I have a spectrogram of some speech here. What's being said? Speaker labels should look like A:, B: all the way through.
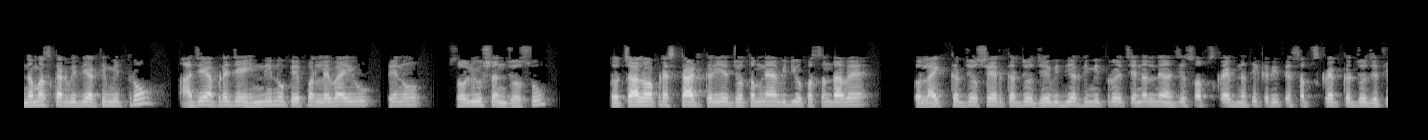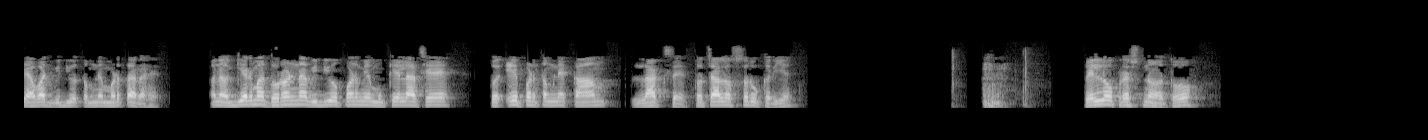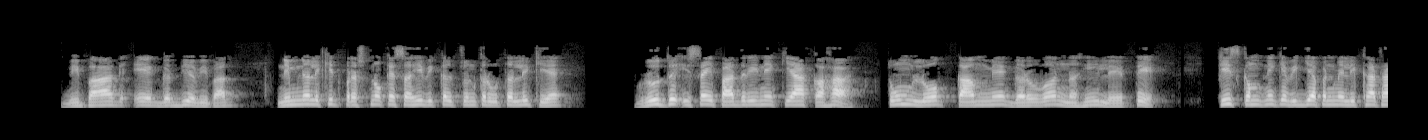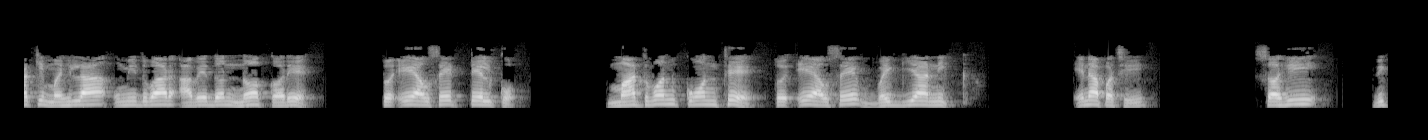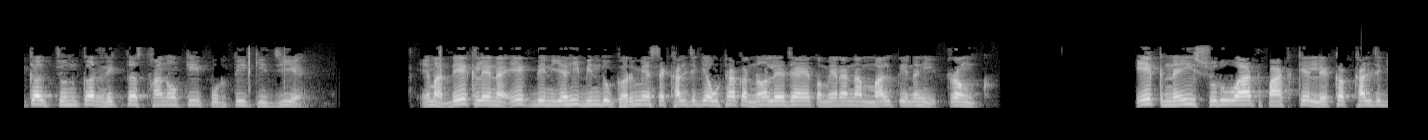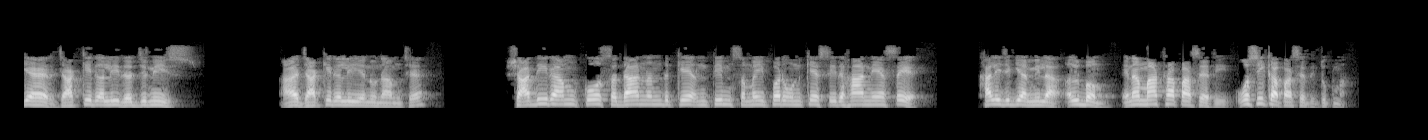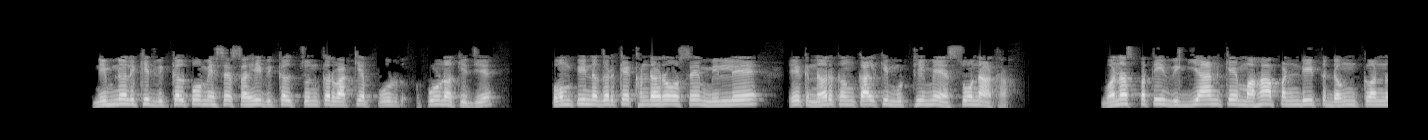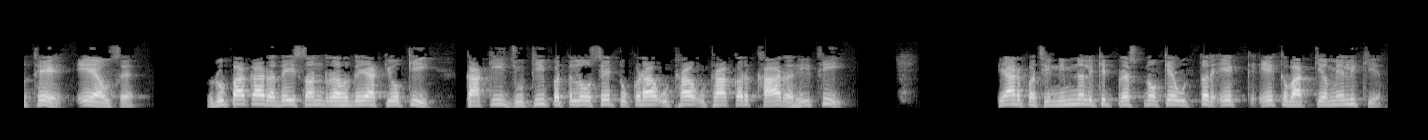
A: નમસ્કાર વિદ્યાર્થી મિત્રો આજે આપણે જે હિન્દીનું પેપર લેવાયું તેનું સોલ્યુશન જોશું તો ચાલો આપણે સ્ટાર્ટ કરીએ જો તમને આ વિડીયો પસંદ આવે તો લાઇક કરજો શેર કરજો જે વિદ્યાર્થી મિત્રોએ ચેનલને હજી સબસ્ક્રાઇબ નથી કરી તે સબસ્ક્રાઇબ કરજો જેથી આવા જ વિડીયો તમને મળતા રહે અને અગિયારમાં ધોરણના વિડીયો પણ મેં મૂકેલા છે તો એ પણ તમને કામ લાગશે તો ચાલો શરૂ કરીએ પહેલો પ્રશ્ન હતો વિભાગ એ ગદ્ય વિભાગ निम्नलिखित प्रश्नों के सही विकल्प चुनकर उत्तर लिखिए वृद्ध ईसाई पादरी ने क्या कहा तुम लोग काम में गर्व नहीं लेते किस कंपनी के विज्ञापन में लिखा था कि महिला उम्मीदवार आवेदन न करे तो ए આવશે टेलको माधवन कौन थे तो ए આવશે वैज्ञानिक एना पी सही विकल्प चुनकर रिक्त स्थानों की पूर्ति कीजिए એમાં देख लेना एक दिन यही बिंदु घर में से खाली जगह उठाकर न ले जाए तो मेरा नाम मालती नहीं ट्रंक एक नई शुरुआत पाठ के लेखक खाली जगह है जाकिर अली रजनीश આ जाकिर अली એનું નામ છે शादीराम को सदानंद के अंतिम समय पर उनके सिरहाने से ખાલી જગ્યા મિલા અલ્બમ એના માથા પાસેથી ઓશિકા પાસેથી ટૂંકમાં નિમ્નલિખિત વિકલ્પો મેં સે સહી વિકલ્પ ચુનકર વાક્ય પૂર્ણ કીજીએ पोम्पी नगर के खंडहरों से मिले एक नर कंकाल की मुट्ठी में सोना था वनस्पति विज्ञान के महापंडित डंकन थे ए आवश्य रूपा का हृदय सन रह गया क्योंकि काकी जूठी पतलों से टुकड़ा उठा उठा कर खा रही थी त्यार पी निम्नलिखित प्रश्नों के उत्तर एक एक वाक्य में लिखिए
